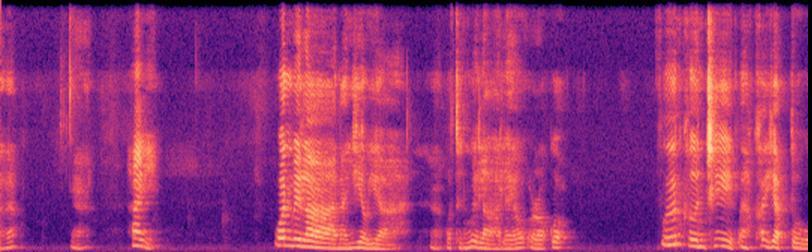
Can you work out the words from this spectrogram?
นะคะอะให้ วันเวลานะเยียวยาพอถึงเวลาแล้วเราก็ ฟื้นคืนชีพขยับตัว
